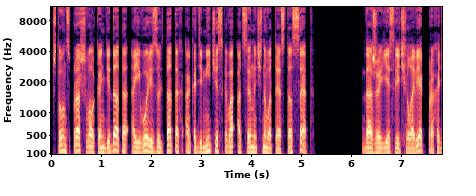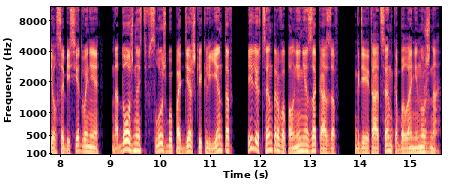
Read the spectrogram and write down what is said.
что он спрашивал кандидата о его результатах академического оценочного теста SET. Даже если человек проходил собеседование на должность в службу поддержки клиентов или в центр выполнения заказов, где эта оценка была не нужна.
